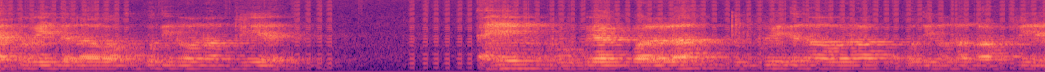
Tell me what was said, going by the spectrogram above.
සැප වේදනාවක් උපදිනවා නම් ප්‍රිය. ඇහෙන් රූපයක් බලලා දුක් වේදනාවක් උපදිනවා නම් අප්‍රිය.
